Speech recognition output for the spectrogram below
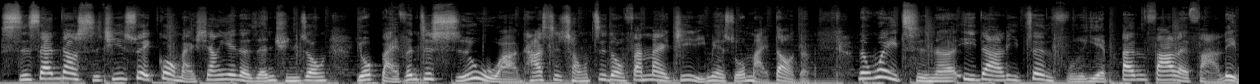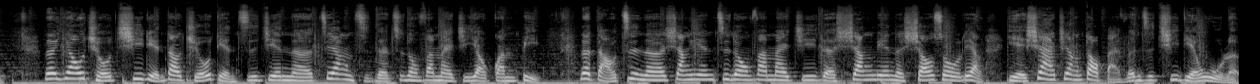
十三到十七岁购买香烟的人群中有百分之十五啊，它是从自动贩卖机里面所买到的。那为此呢，意大利政府也颁发了法令，那要求七点到九点之间呢，这样子的自动贩卖机要关闭。那导致呢，香烟自动贩卖机的香烟的销售量也下降到百分之七点五了。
